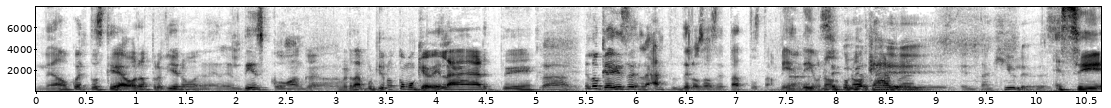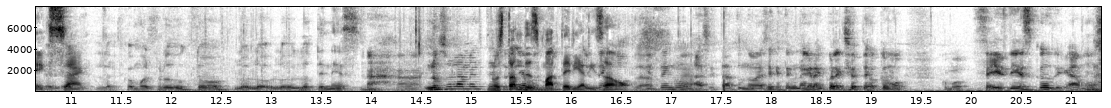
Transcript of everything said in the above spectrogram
me he dado cuenta es que ahora prefiero el disco, ¿verdad? Porque uno como que ve el arte. Claro. Es lo que dicen antes de los acetatos también. Digo, uno, Se uno convierte agarra. en tangible, ¿ves? Eh, Sí, El- el- exacto. como el producto lo, lo, lo, lo tenés. ¿no? Ajá. No solamente. No es tan digamos, desmaterializado. Yo tengo, yo tengo Claro. acetatos, no voy a decir que tengo una gran colección, tengo como, como seis discos, digamos.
